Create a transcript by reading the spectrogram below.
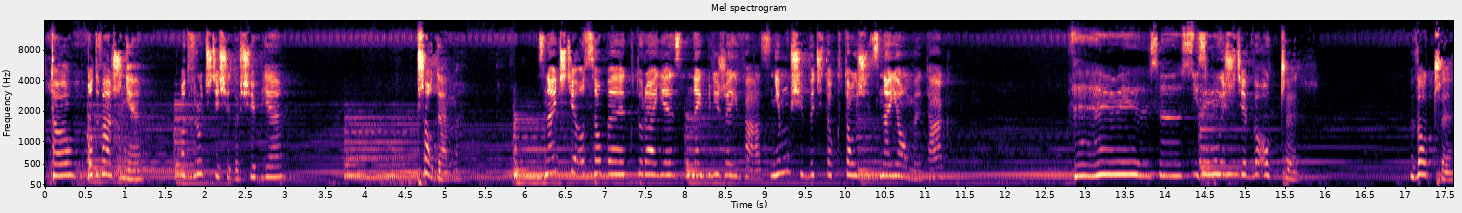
to odważnie odwróćcie się do siebie przodem. Znajdźcie osobę, która jest najbliżej Was. Nie musi być to ktoś znajomy, tak? I spójrzcie w oczy. W oczy.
